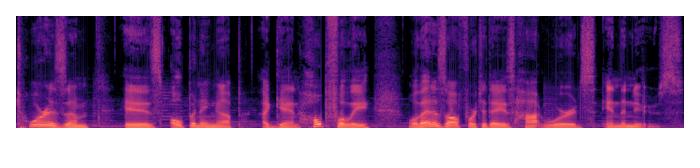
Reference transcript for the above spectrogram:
Tourism is opening up again, hopefully. Well, that is all for today's hot words in the news.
